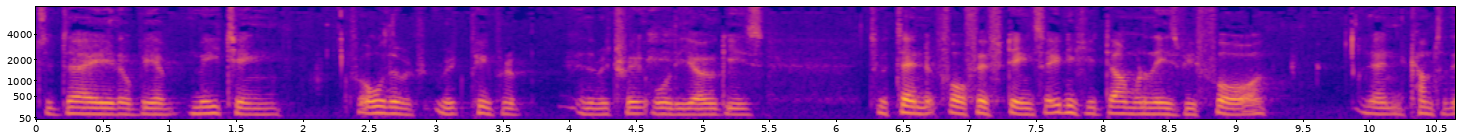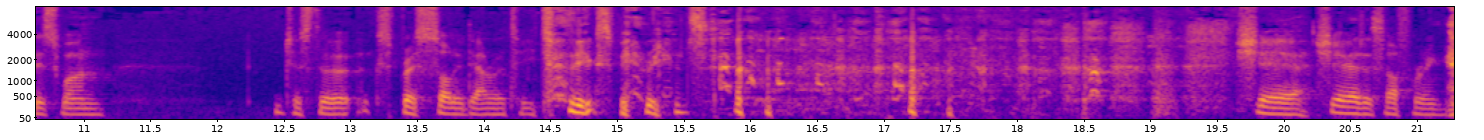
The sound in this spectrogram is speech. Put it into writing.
today there'll be a meeting for all the re- people in the retreat, all the yogis, to attend at 4.15. So even if you've done one of these before, then come to this one just to express solidarity to the experience. share, share the suffering.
